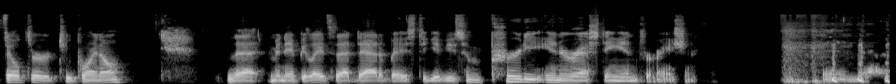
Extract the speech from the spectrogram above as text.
filter 2.0 that manipulates that database to give you some pretty interesting information. And, uh,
